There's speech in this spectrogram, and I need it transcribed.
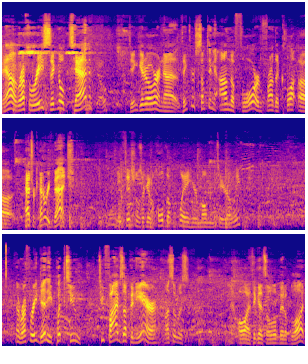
Yeah, referee signaled 10. Didn't get over, and uh, I think there's something on the floor in front of the cl- uh, Patrick Henry bench. The officials are going to hold up play here momentarily. The referee did. He put two two fives up in the air, unless it was. Oh, I think it's a little bit of blood.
